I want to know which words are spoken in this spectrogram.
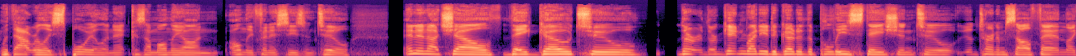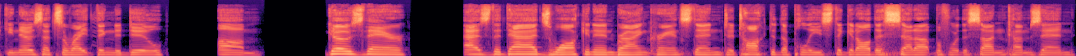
without really spoiling it, because I'm only on only finished season two. In a nutshell, they go to they're they're getting ready to go to the police station to turn himself in, like he knows that's the right thing to do. Um, goes there as the dad's walking in, Bryan Cranston, to talk to the police to get all this set up before the son comes in.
